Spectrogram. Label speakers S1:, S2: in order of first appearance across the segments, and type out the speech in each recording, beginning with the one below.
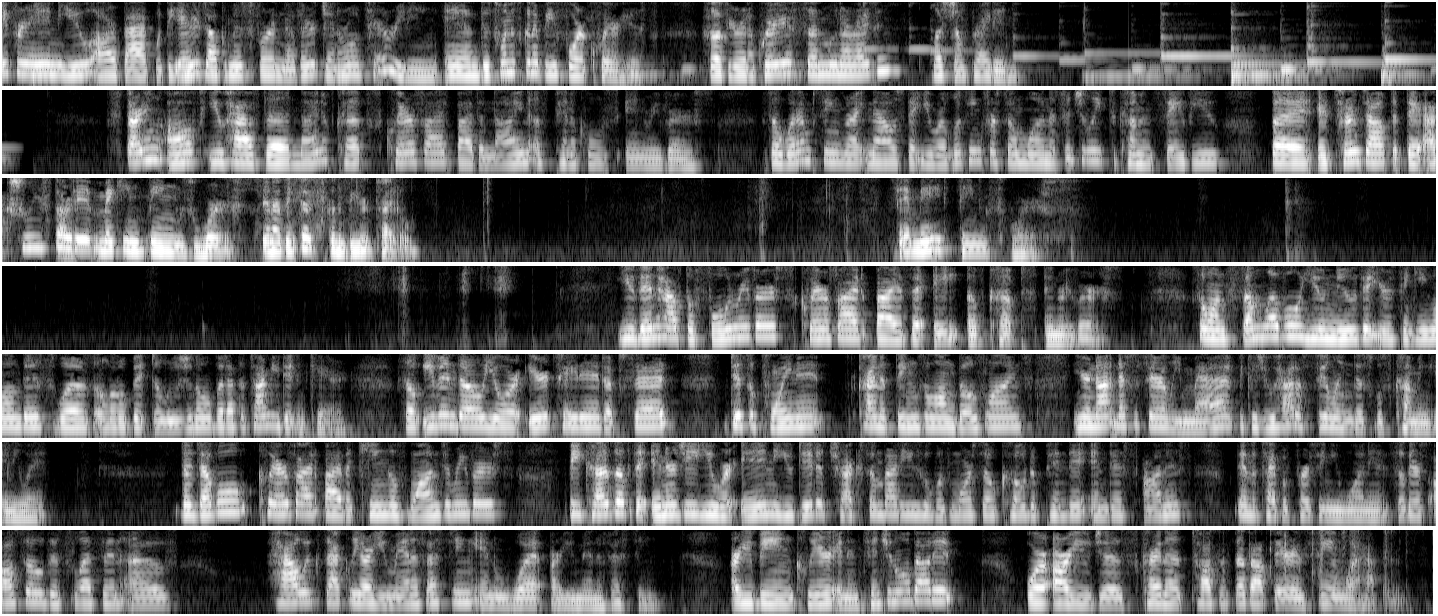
S1: Hey friend, you are back with the Aries Alchemist for another general tarot reading, and this one is going to be for Aquarius. So if you're an Aquarius, Sun, Moon, or Rising, let's jump right in. Starting off, you have the Nine of Cups clarified by the Nine of Pentacles in reverse. So, what I'm seeing right now is that you are looking for someone essentially to come and save you but it turns out that they actually started making things worse. And I think that's going to be your title. They made things worse. You then have the Fool in reverse, clarified by the Eight of Cups in reverse. So, on some level, you knew that your thinking on this was a little bit delusional, but at the time, you didn't care. So, even though you're irritated, upset, disappointed, kind of things along those lines, you're not necessarily mad because you had a feeling this was coming anyway. The devil clarified by the King of Wands in reverse. Because of the energy you were in, you did attract somebody who was more so codependent and dishonest than the type of person you wanted. So there's also this lesson of how exactly are you manifesting and what are you manifesting? Are you being clear and intentional about it? Or are you just kind of tossing stuff out there and seeing what happens?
